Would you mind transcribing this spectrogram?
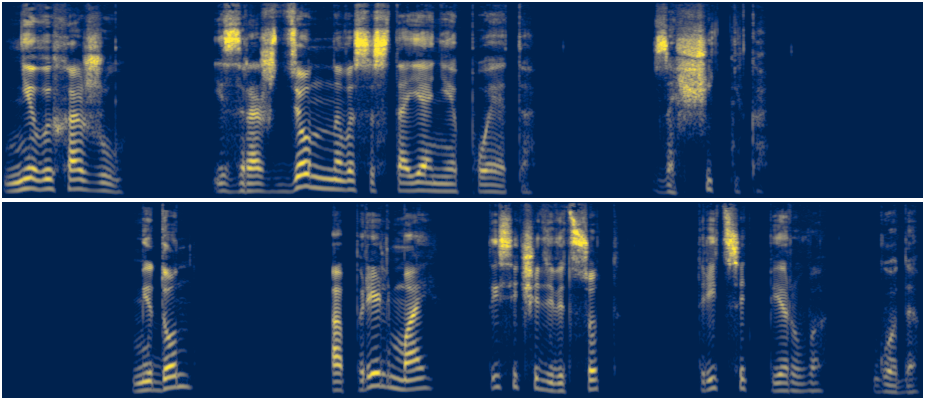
не выхожу из рожденного состояния поэта, защитника. Медон, апрель-май 1931 года.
